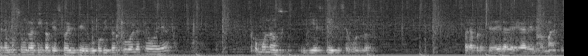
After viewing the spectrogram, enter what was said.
esperamos un ratito que suelte un poquito el jugo de la cebolla como unos 10-15 segundos para proceder a agregar el tomate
